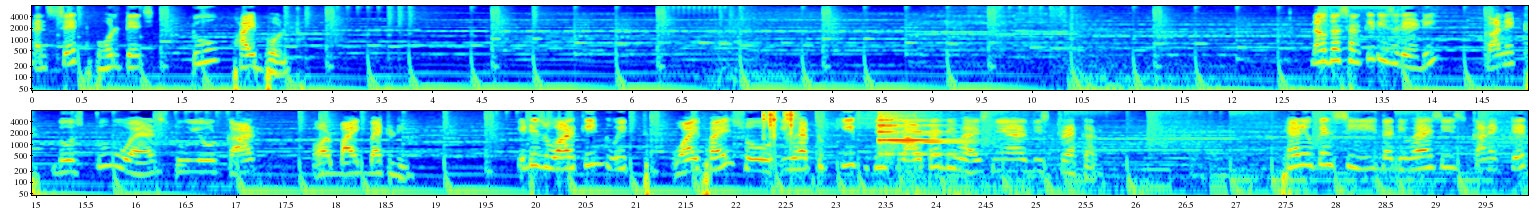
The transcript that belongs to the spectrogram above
and set voltage to 5 volt. Now the circuit is ready. Connect those two wires to your car or bike battery. It is working with Wi-Fi so you have to keep this router device near this tracker. Here you can see the device is connected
